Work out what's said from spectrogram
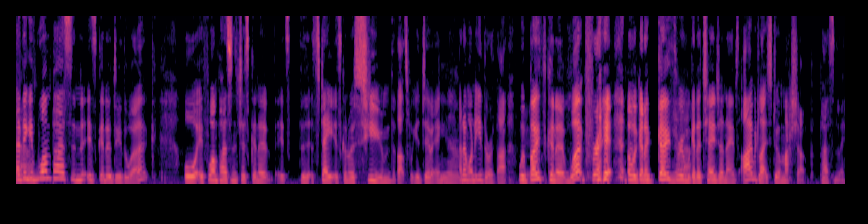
I think if one person is going to do the work or if one person's just going to it's the state is going to assume that that's what you're doing i don't want either of that we're both going to work for it and we're going to go through and we're going to change our names i would like to do a mashup personally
